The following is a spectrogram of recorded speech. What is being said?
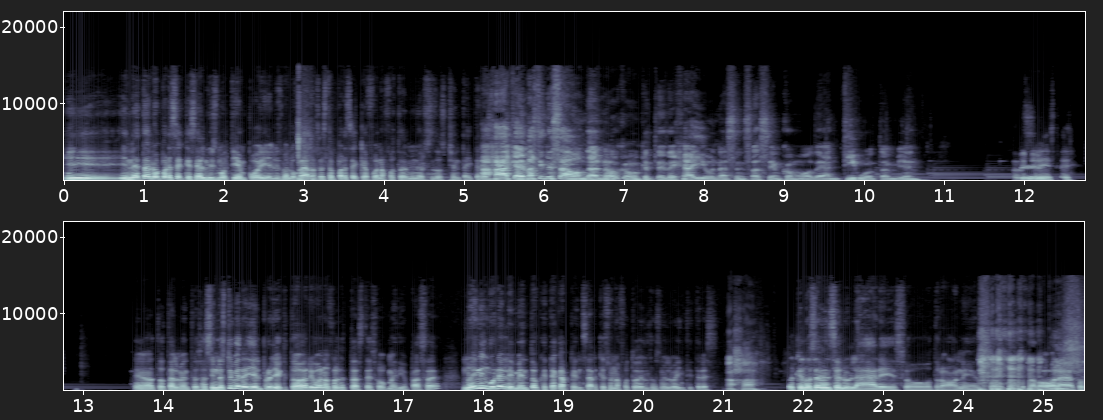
Y, y, neta no parece que sea el mismo tiempo y el mismo lugar. O sea, esto parece que fue una foto de 1983. Ajá, que además tiene esa onda, ¿no? Como que te deja ahí una sensación como de antiguo también. Sí, sí totalmente. O sea, si no estuviera ahí el proyector, y bueno, creo que hasta eso medio pasa, no hay ningún elemento que te haga pensar que es una foto del 2023. Ajá. Porque no se ven celulares o drones o computadoras, o,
